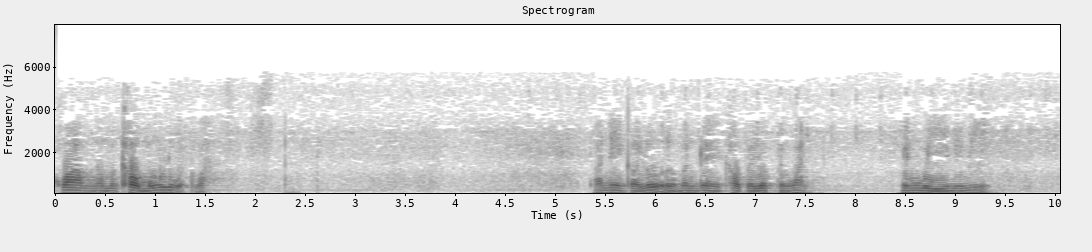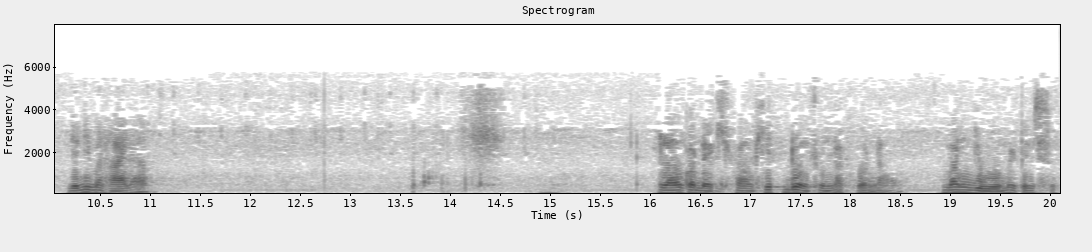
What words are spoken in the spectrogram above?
คว้ามแล้วมันเข้ามุ้งลวดว่ะพระนี่ก็รู้เออมันเลยเข้าไปลบเป็นวันเป็นวีไม่มี เดี๋ยวนี้มันหายแล้ว เราก็เด็กความคิดเรื่องสุนัขหัวเหนามันอยู่ไม่เป็นสุข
